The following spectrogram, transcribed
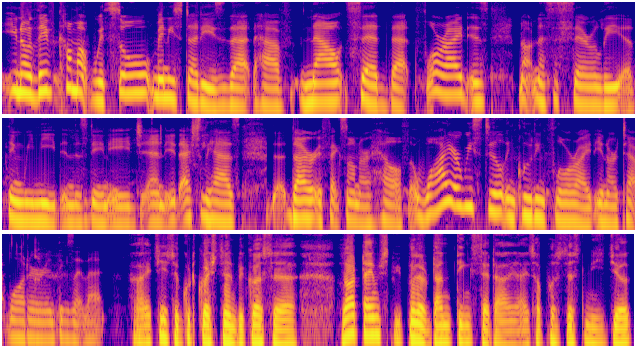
You know, they've come up with so many studies that have now said that fluoride is not necessarily a thing we need in this day and age, and it actually has dire effects on our health. Why are we still including fluoride in our tap water and things like that? Uh, actually, it's a good question because uh, a lot of times people have done things that are, I suppose, just knee jerk,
